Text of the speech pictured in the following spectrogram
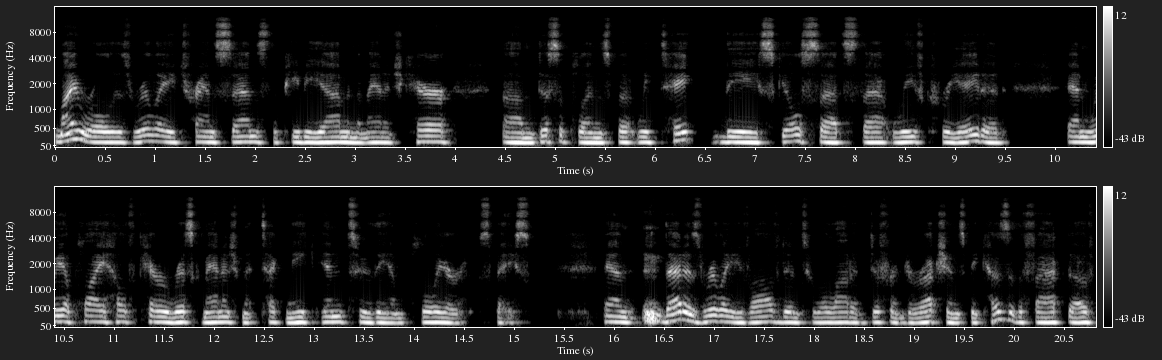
my role is really transcends the PBM and the managed care um, disciplines, but we take the skill sets that we've created and we apply healthcare risk management technique into the employer space. And that has really evolved into a lot of different directions because of the fact of,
